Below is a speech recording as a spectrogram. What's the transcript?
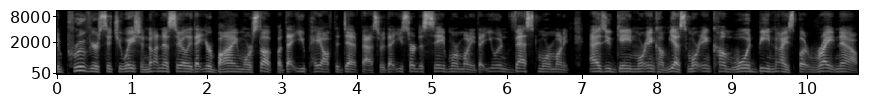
improve your situation. Not necessarily that you're buying more stuff, but that you pay off the debt faster, that you start to save more money, that you invest more money as you gain more income. Yes, more income would be nice, but right now,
